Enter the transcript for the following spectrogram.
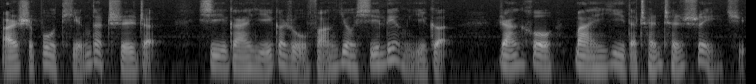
而是不停的吃着，吸干一个乳房，又吸另一个，然后满意的沉沉睡去。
